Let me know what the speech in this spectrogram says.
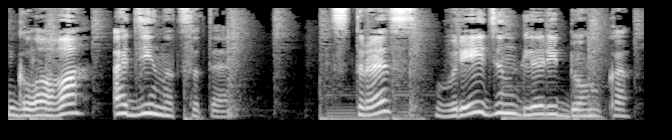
Глава одиннадцатая. Стресс вреден для ребенка.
